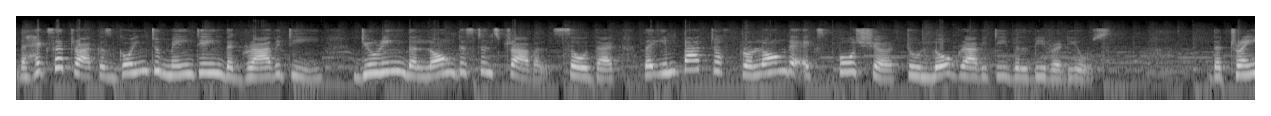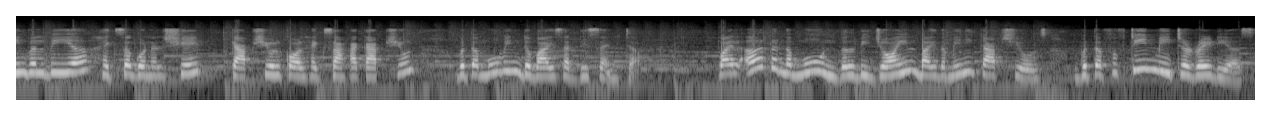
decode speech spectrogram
the hexa track is going to maintain the gravity during the long distance travel so that the impact of prolonged exposure to low gravity will be reduced. The train will be a hexagonal shaped capsule called hexa capsule with a moving device at the center. While Earth and the Moon will be joined by the mini capsules with a 15 meter radius,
